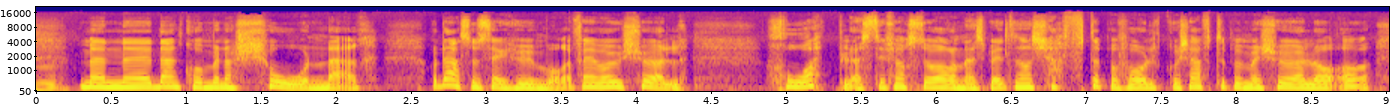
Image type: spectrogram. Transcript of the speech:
Mm. Men uh, den kombinasjonen der, og der syns jeg humor For jeg var jo sjøl håpløs de første årene jeg spilte. sånn Kjefte på folk og kjefte på meg sjøl, og, og,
